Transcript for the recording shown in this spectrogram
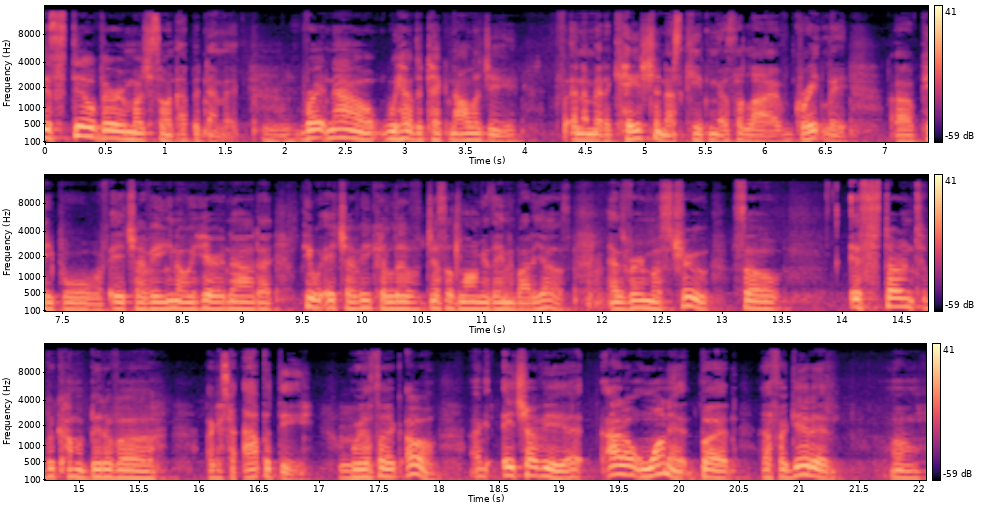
It's still very much so an epidemic. Mm-hmm. Right now, we have the technology and a medication that's keeping us alive greatly. Uh, people with HIV, you know, we hear now that people with HIV can live just as long as anybody else. And it's very much true. So it's starting to become a bit of a, I guess, an apathy, mm-hmm. where it's like, oh, I, HIV, I don't want it, but if I get it, well,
